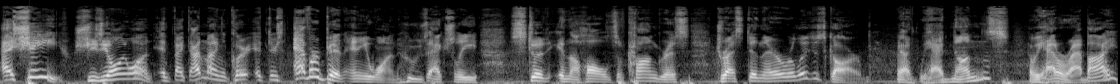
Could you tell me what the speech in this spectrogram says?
as she. She's the only one. In fact, I'm not even clear if there's ever been anyone who's actually stood in the halls of Congress dressed in their religious garb. Have we had nuns? Have we had a rabbi?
